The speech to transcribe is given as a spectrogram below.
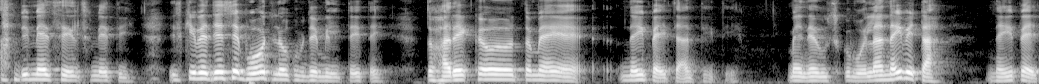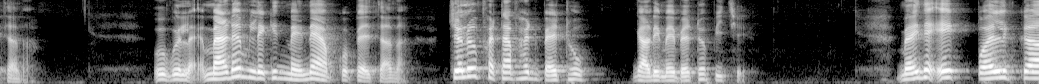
अभी मैं सेल्स में थी। इसकी वजह से बहुत लोग मुझे मिलते थे। तो हर एक तो मैं नहीं पहचानती थी। मैंने उसको बोला नहीं बेटा नहीं पहचाना। वो बोला मैडम लेकिन मैंने आपको पहचाना। चलो फटाफट बैठो गाड़ी में बैठो पीछे। मैंने एक पल का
